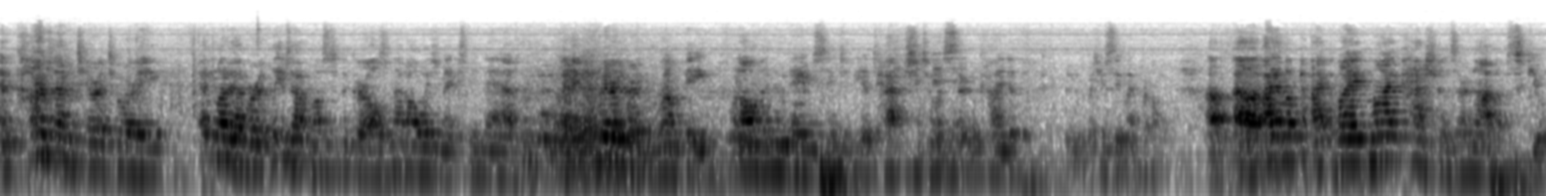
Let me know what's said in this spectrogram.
and carves out a territory and whatever, it leaves out most of the girls, and that always makes me mad. I get very, very grumpy when all the new names seem to be attached to a certain kind of, but you see my problem. Uh, uh, I am a, I, my, my passions are not obscure,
